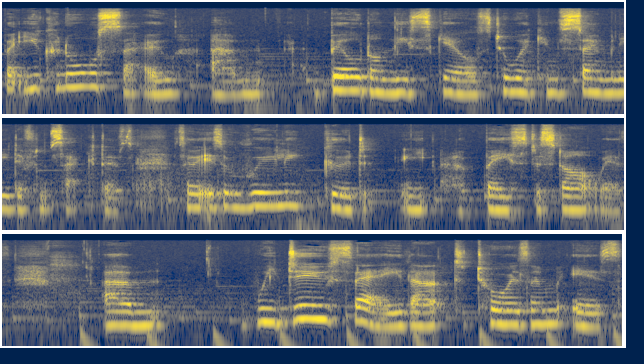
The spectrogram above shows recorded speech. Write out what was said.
But you can also um, build on these skills to work in so many different sectors. So it is a really good uh, base to start with. Um, we do say that tourism is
